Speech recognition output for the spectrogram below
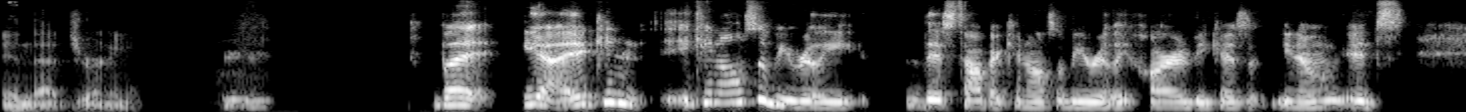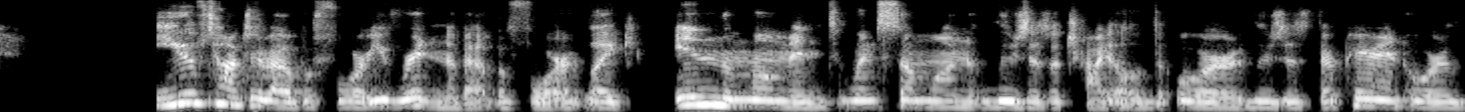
in that journey? Mhm. but yeah it can it can also be really this topic can also be really hard because you know it's you've talked about before you've written about before like in the moment when someone loses a child or loses their parent or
